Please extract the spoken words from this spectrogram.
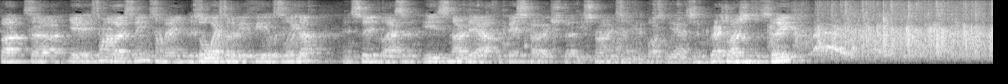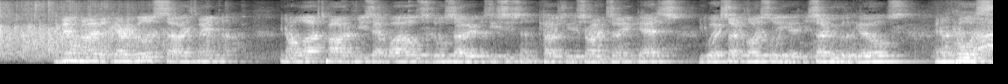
But uh, yeah, it's one of those things. I mean, there's always got to be a fearless leader and Steve Glasson is no doubt the best coach that the Australian team could possibly have. So congratulations to Steve. And we all know that Gary Willis uh, has been you know, a large part of New South Wales and also as the assistant coach of the Australian team. Gaz, you work so closely, you're so good with the girls. And of course,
